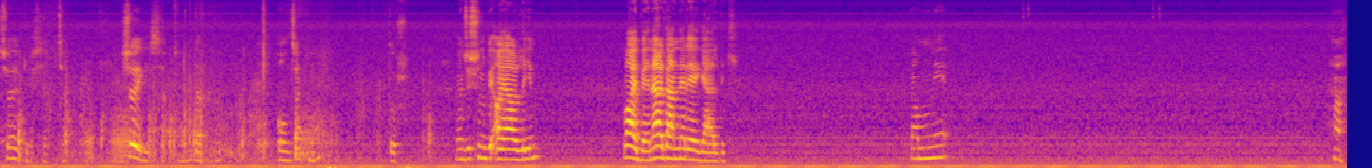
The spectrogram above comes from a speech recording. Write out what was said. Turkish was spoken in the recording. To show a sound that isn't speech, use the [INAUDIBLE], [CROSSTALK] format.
Şöyle giriş yapacağım. Şöyle giriş yapacağım. Bir dakika. Olacak mı? Dur. Önce şunu bir ayarlayayım. Vay be nereden nereye geldik? Ben bunu niye... Hah.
